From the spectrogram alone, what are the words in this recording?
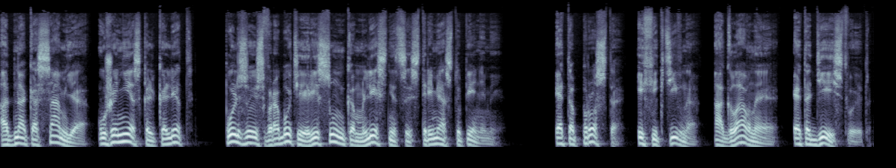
Однако сам я уже несколько лет пользуюсь в работе рисунком лестницы с тремя ступенями. Это просто, эффективно, а главное, это действует.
